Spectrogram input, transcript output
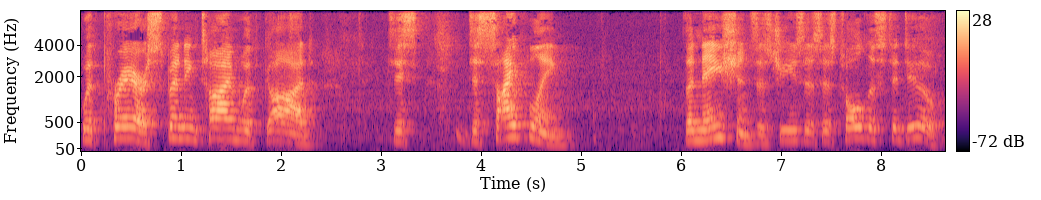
With prayer, spending time with God, dis- discipling the nations as Jesus has told us to do,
